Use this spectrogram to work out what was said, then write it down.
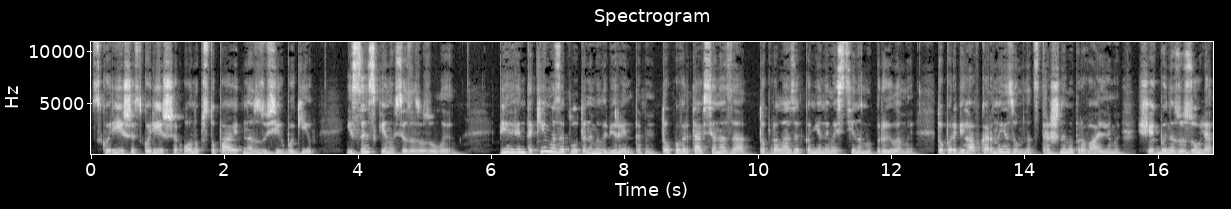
Скоріше, скоріше, он обступають нас з усіх боків. І сис кинувся за Зозулею. Біг він такими заплутаними лабіринтами, то повертався назад, то пролазив кам'яними стінами брилами, то перебігав карнизом над страшними провальнями, що, якби не зозуля,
